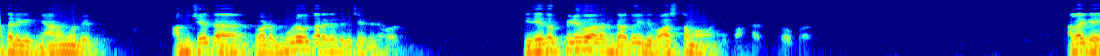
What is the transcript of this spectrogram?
అతడికి జ్ఞానము లేదు. అందుచేత వాడు మూడవ తరగతికి చెందినవాడు. ఇదేదో పిడివాదం కాదు ఇది వాస్తవం అని చెప్పి అంటారు అలాగే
